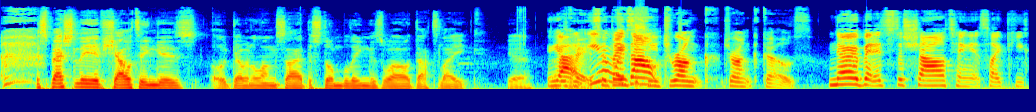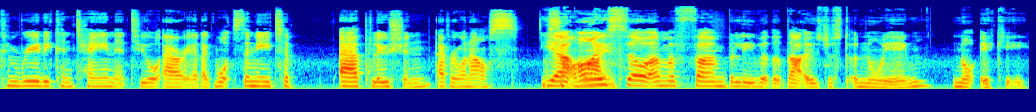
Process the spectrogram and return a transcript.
Especially if shouting is uh, going alongside the stumbling as well. That's like, yeah. Yeah, Okay, even so basically without drunk drunk girls. No, but it's the shouting. It's like you can really contain it to your area. Like, what's the need to air pollution everyone else? That's yeah, I a I still am a firm believer that that is just annoying, not icky.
